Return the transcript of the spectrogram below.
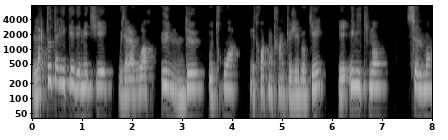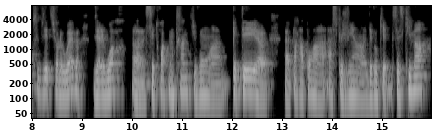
la totalité des métiers, vous allez avoir une, deux ou trois les trois contraintes que j'ai évoquées, et uniquement seulement si vous êtes sur le web, vous allez voir euh, ces trois contraintes qui vont euh, péter euh, par rapport à, à, ce que je viens d'évoquer. C'est ce qui m'a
